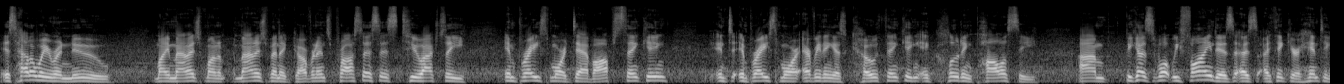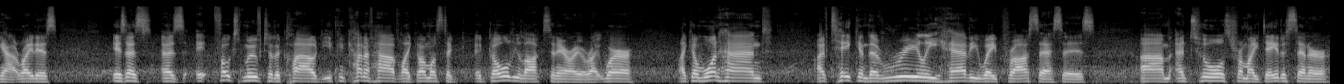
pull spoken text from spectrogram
is how do we renew my management, management and governance processes to actually embrace more DevOps thinking, and to embrace more everything as code-thinking, including policy. Um, because what we find is, as I think you're hinting at, right, is, is as, as it, folks move to the cloud, you can kind of have like almost a, a Goldilocks scenario, right, where like on one hand, I've taken the really heavyweight processes um, and tools from my data center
